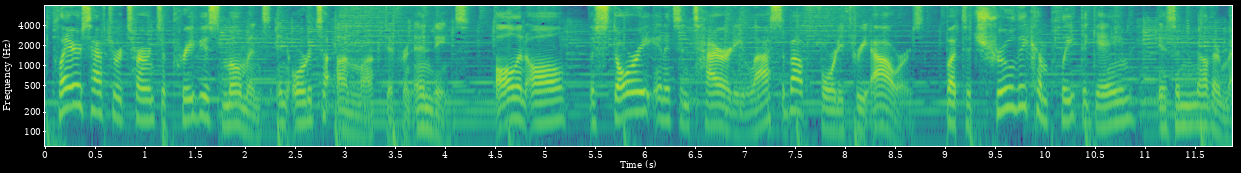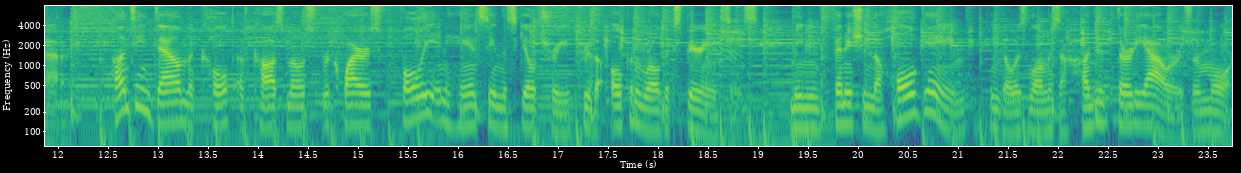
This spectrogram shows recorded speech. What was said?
players have to return to previous moments in order to unlock different endings. All in all, the story in its entirety lasts about 43 hours, but to truly complete the game is another matter. Hunting down the Cult of Kosmos requires fully enhancing the skill tree through the open world experiences, meaning finishing the whole game can go as long as 130 hours or more.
